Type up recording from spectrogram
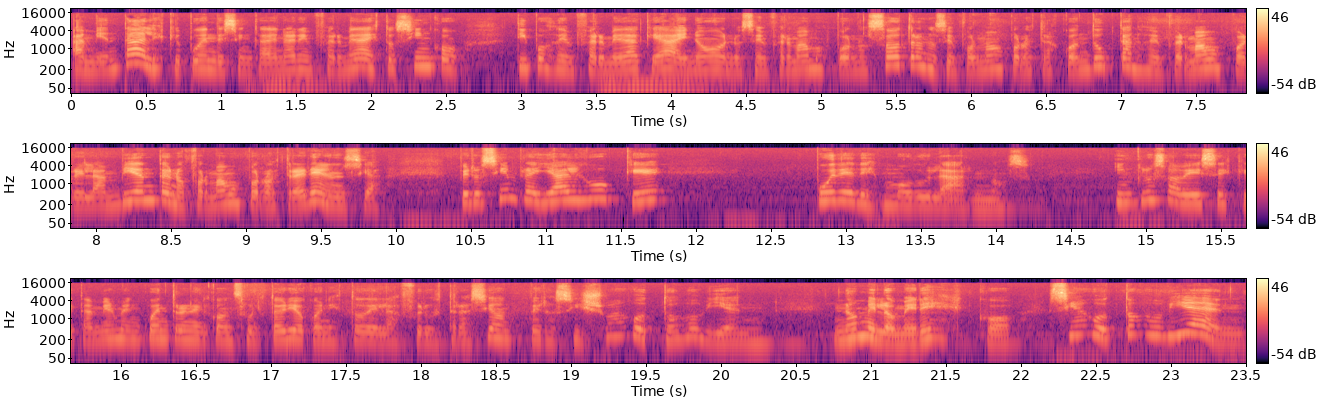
ambientales que pueden desencadenar enfermedades, estos cinco tipos de enfermedad que hay, ¿no? Nos enfermamos por nosotros, nos enfermamos por nuestras conductas, nos enfermamos por el ambiente, nos formamos por nuestra herencia, pero siempre hay algo que puede desmodularnos. Incluso a veces que también me encuentro en el consultorio con esto de la frustración, pero si yo hago todo bien, no me lo merezco, si hago todo bien,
